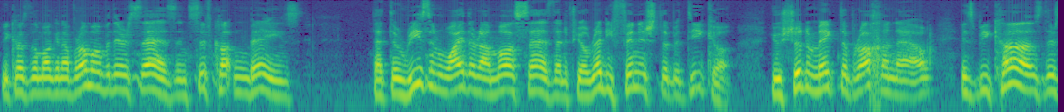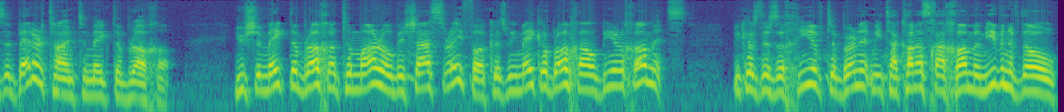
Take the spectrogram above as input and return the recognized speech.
Because the Magen Avram over there says in Sifkat and Beis that the reason why the Ramah says that if you already finished the bedika, you shouldn't make the bracha now, is because there's a better time to make the bracha. You should make the bracha tomorrow b'shas reifa, because we make a bracha al bir chametz. Because there's a chiyuv to burn it mitakanas chachamim, even if though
